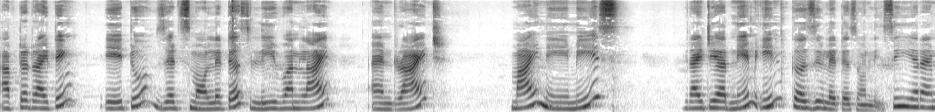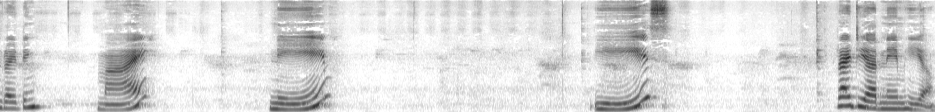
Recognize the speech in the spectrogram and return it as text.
after writing A to Z small letters, leave one line and write my name is write your name in cursive letters only. See here I am writing my name is write your name here.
